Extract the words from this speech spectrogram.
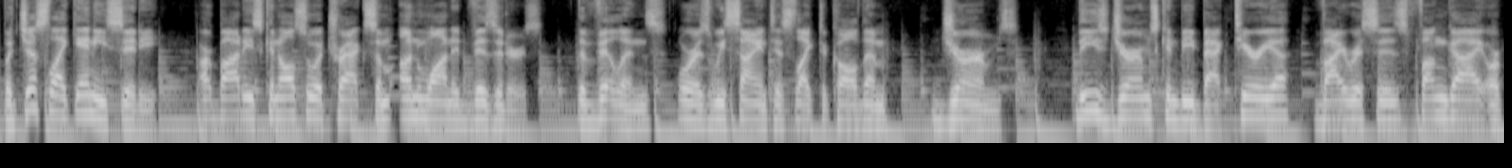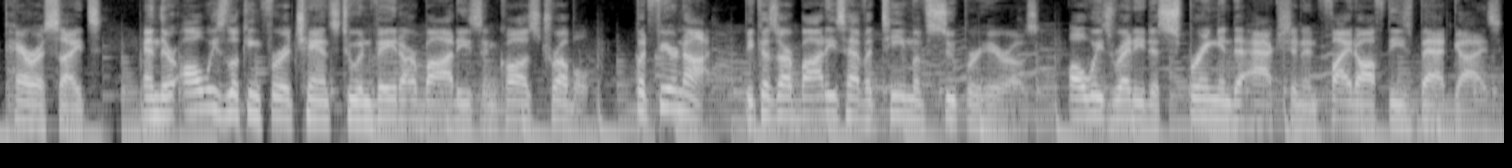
But just like any city, our bodies can also attract some unwanted visitors, the villains, or as we scientists like to call them, germs. These germs can be bacteria, viruses, fungi, or parasites, and they're always looking for a chance to invade our bodies and cause trouble. But fear not, because our bodies have a team of superheroes, always ready to spring into action and fight off these bad guys.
